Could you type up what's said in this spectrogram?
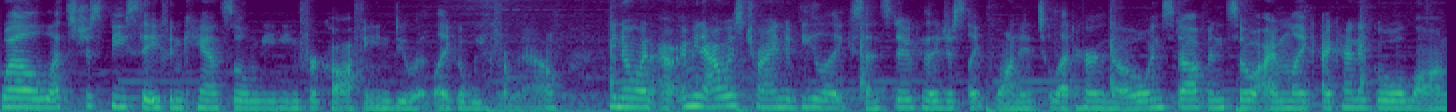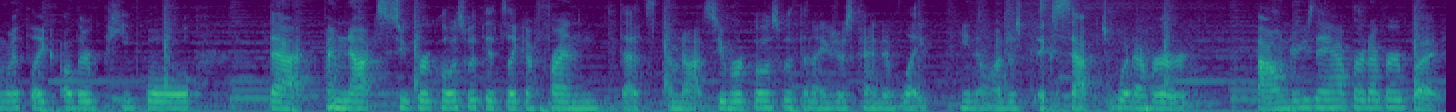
well let's just be safe and cancel meeting for coffee and do it like a week from now. You know and I, I mean i was trying to be like sensitive because i just like wanted to let her know and stuff. And so i'm like i kind of go along with like other people that i'm not super close with it's like a friend that's i'm not super close with and i just kind of like you know i'll just accept whatever boundaries they have or whatever but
